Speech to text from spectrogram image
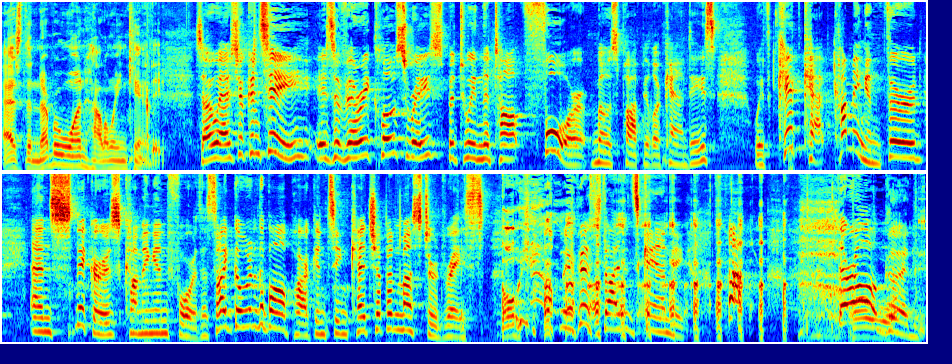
as the number one Halloween candy. So, as you can see, it's a very close race between the top four most popular candies, with Kit Kat coming in third and Snickers coming in fourth. It's like going to the ballpark and seeing ketchup and mustard race. Oh, yeah. Only this time it's candy. They're all Oh, good.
